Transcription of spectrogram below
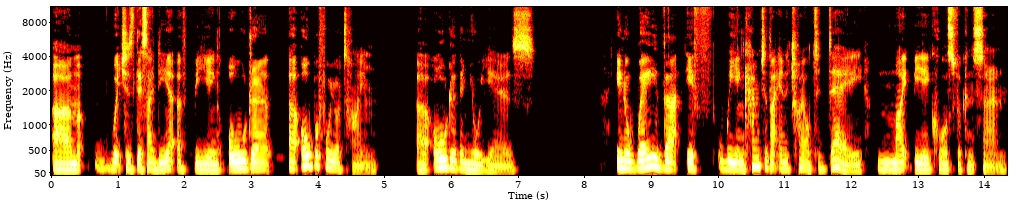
um, which is this idea of being older, uh, old before your time, uh, older than your years, in a way that if we encounter that in a child today, might be a cause for concern.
